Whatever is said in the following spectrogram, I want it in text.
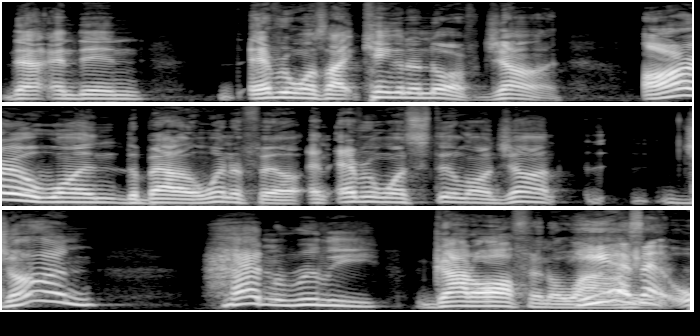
Now, and then everyone's like King of the North, Jon. Arya won the Battle of Winterfell, and everyone's still on Jon. Jon hadn't really got off in a while. He hasn't. here.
